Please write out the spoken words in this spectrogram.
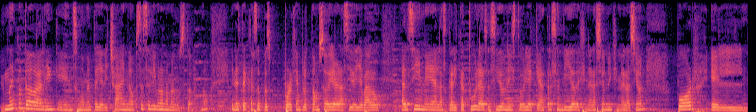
no he encontrado a alguien que en su momento haya dicho, ay no, pues ese libro no me gustó, ¿no? En este caso, pues por ejemplo, Tom Sawyer ha sido llevado al cine, a las caricaturas, ha sido una historia que ha trascendido de generación en generación por el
